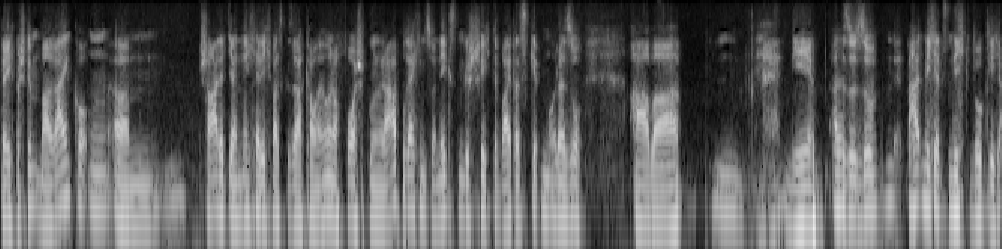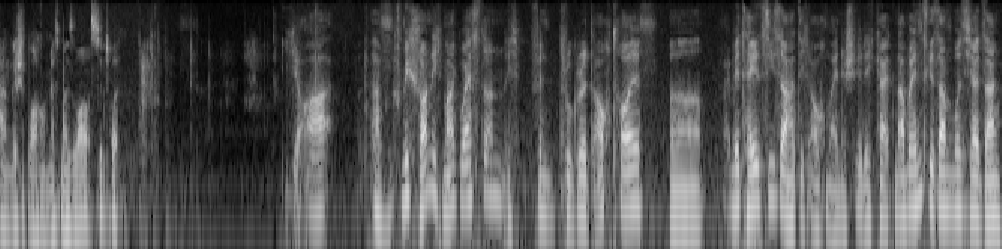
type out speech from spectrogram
werde ich bestimmt mal reingucken. Ähm, schadet ja nicht, hätte ich was gesagt, kann man immer noch vorspulen oder abbrechen, zur nächsten Geschichte weiter skippen oder so. Aber mm, nee, also so hat mich jetzt nicht wirklich angesprochen, um das mal so auszudrücken. Ja, äh, mich schon. Ich mag Western. Ich finde True Grit auch toll. Äh, mit Hail Caesar hatte ich auch meine Schwierigkeiten. Aber insgesamt muss ich halt sagen,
